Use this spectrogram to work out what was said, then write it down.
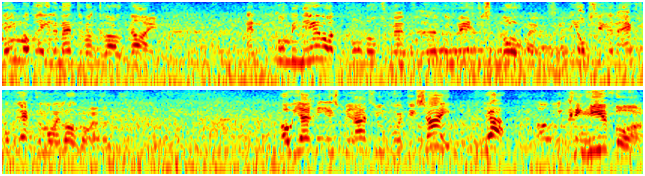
neem wat elementen van Cloud9 en combineer wat bijvoorbeeld met uh, de Virtus Pro mensen, die op zich een echt oprecht een mooi logo hebben. Oh, jij ging inspiratie doen voor het design? Ja. Oh, ik ging hiervoor.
